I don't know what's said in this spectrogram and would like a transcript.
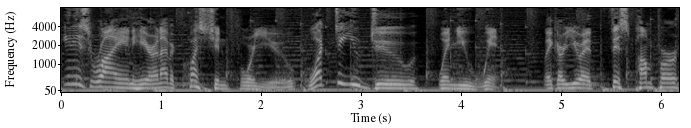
It is Ryan here, and I have a question for you. What do you do when you win? Like, are you a fist pumper?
